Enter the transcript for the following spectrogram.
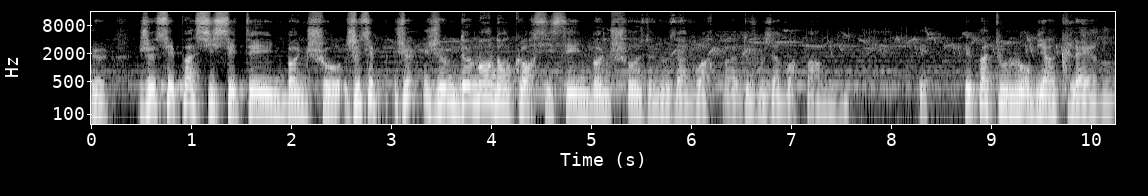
Je, je sais pas si c'était une bonne chose. Je, sais, je, je me demande encore si c'est une bonne chose de, nous avoir, de vous avoir parmi nous. Et C'est pas toujours bien clair. hein.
